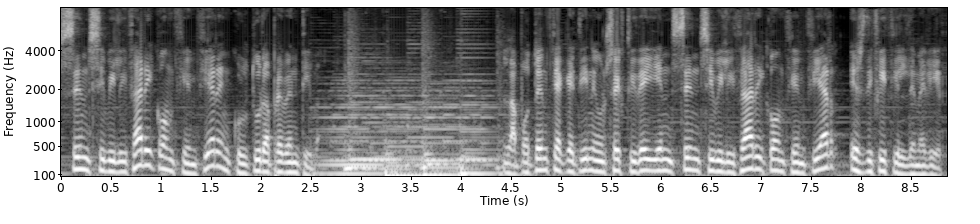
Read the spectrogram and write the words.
sensibilizar y concienciar en cultura preventiva. La potencia que tiene un Safety Day en sensibilizar y concienciar es difícil de medir,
